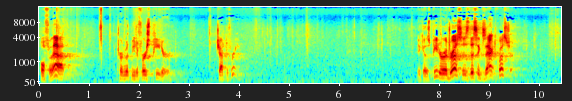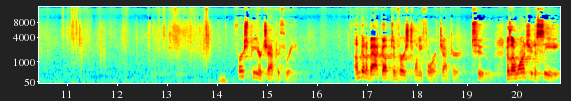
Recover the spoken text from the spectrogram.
Well, for that, turn with me to 1 Peter chapter 3. Because Peter addresses this exact question. 1 Peter chapter 3. I'm going to back up to verse 24 of chapter 2 because I want you to see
